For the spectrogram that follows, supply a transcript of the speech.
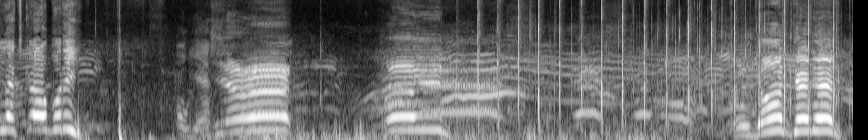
Let's go, buddy. Oh, yes. Yeah. Well done, Kaden.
